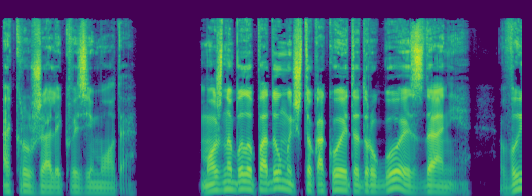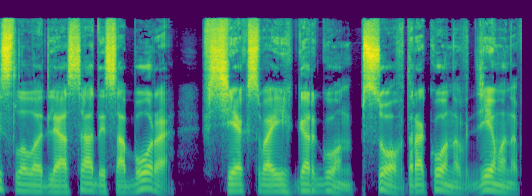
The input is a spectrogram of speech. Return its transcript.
окружали Квазимода. Можно было подумать, что какое-то другое здание выслало для осады собора всех своих горгон, псов, драконов, демонов,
